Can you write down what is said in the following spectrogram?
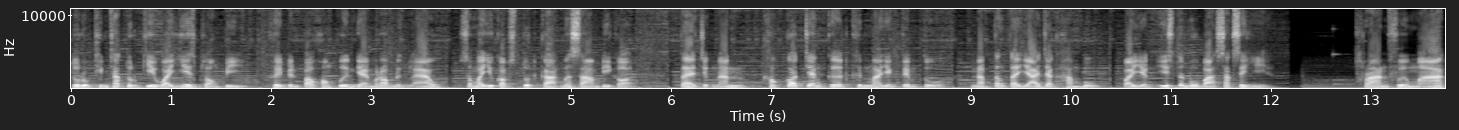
ตัวรุกทีมชาติตุรกีวัย 22 ปี เคยเป็นเป้าของปืนใหญ่มารอบหนึ่งแล้ว สมัยอยู่กับสตุตการ์ดเมื่อ 3 ปีก่อน แต่จากนั้นเขาก็แจ้งเกิดขึ้นมาอย่างเต็มตัว นับตั้งแต่ย้ายจากฮัมบูร์กไปยังอิสตันบูลบาซักซีเฮียทรานเฟอร์มาร์ก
